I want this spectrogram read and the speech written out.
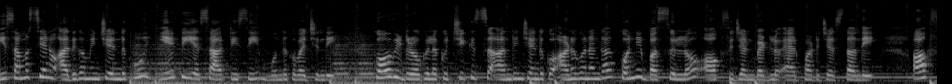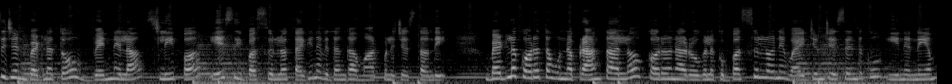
ఈ సమస్యను అధిగమించేందుకు ఏపీఎస్ఆర్టీసీ ముందుకు వచ్చింది. కోవిడ్ రోగులకు చికిత్స అందించేందుకు అనుగుణంగా కొన్ని బస్సుల్లో ఆక్సిజన్ బెడ్లు ఏర్పాటు చేస్తోంది. ఆక్సిజన్ బెడ్లతో వెన్నెల స్లీపర్ ఏసీ బస్సుల్లో తగిన విధంగా మార్పులు చేస్తోంది. బెడ్ల కొరత ఉన్న ప్రాంతాల్లో కరోనా రోగులకు బస్సుల్లోనే వైద్యం చేసేందుకు ఈ నిర్ణయం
